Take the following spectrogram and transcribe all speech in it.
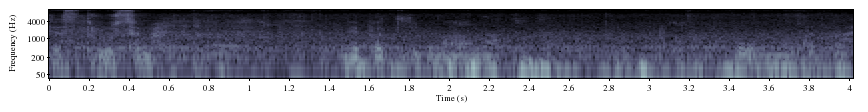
Давайте струсимо. Не потрібна вона тут. Повна.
